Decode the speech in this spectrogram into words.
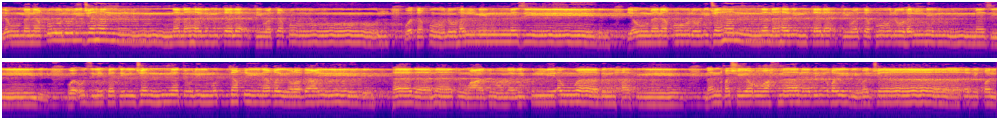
يوم نقول لجهنم هل امتلأت وتقول وتقول هل من مزيد يوم نقول لجهنم هل امتلأت وتقول هل من مزيد وأزلفت الجنة للمتقين غير بعيد هذا ما توعدون لكل أواب حفيظ من خشي الرحمن بالغيب وجاء بقلب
